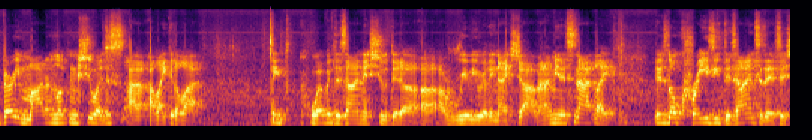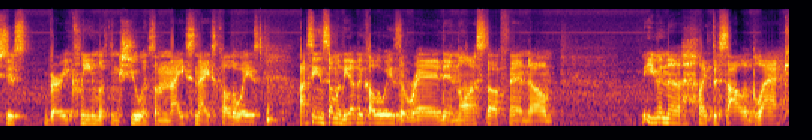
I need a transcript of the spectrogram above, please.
very modern looking shoe. I just I, I like it a lot. I think whoever designed this shoe did a, a, a really really nice job. And I mean, it's not like there's no crazy design to this. It's just very clean looking shoe and some nice nice colorways. I've seen some of the other colorways the red and all that stuff and um, even the like the solid black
